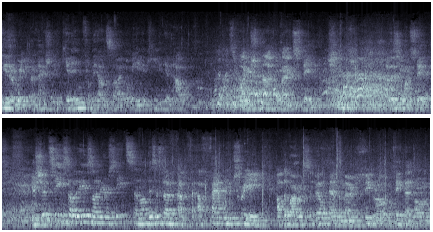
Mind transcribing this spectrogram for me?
theater where you can actually get in from the outside, but we need a key to get out. That's why you should not go backstage, unless you want to stay there. You should see some of these on your seats, and this is a, a, a family tree of the Barber of Seville and the of Figaro. Take that home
